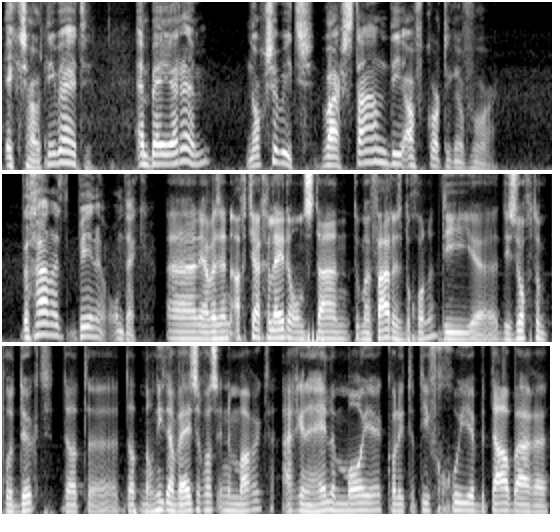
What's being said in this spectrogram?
Ik zou het niet weten. En BRM, nog zoiets. Waar staan die afkortingen voor? We gaan het binnen ontdekken. Uh, ja, we zijn acht jaar geleden ontstaan toen mijn vader is begonnen. Die, uh, die zocht een product dat, uh, dat nog niet aanwezig was in de markt. Eigenlijk een hele mooie, kwalitatief goede, betaalbare,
